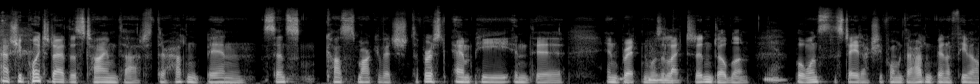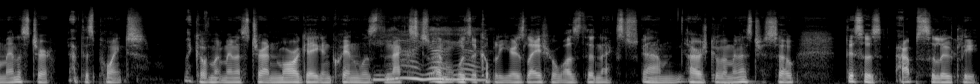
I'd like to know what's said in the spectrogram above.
And she pointed out this time that there hadn't been since Constance Markievicz, the first MP in the in Britain, was elected in Dublin. Mm-hmm. Yeah. But once the state actually formed, there hadn't been a female minister at this point, a government minister, and Máire Geoghegan-Quinn was the Yeah, next. yeah, um, was a couple of years later was the next um, Irish government minister. So this was absolutely.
